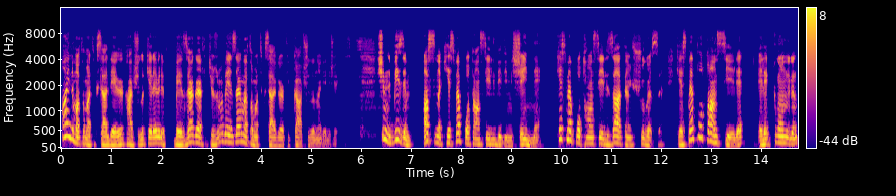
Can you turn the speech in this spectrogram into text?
aynı matematiksel değere karşılık gelebilir. Benzer grafik çözümü benzer matematiksel grafik karşılığına gelecektir. Şimdi bizim aslında kesme potansiyeli dediğimiz şey ne? Kesme potansiyeli zaten şurası. Kesme potansiyeli elektronların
